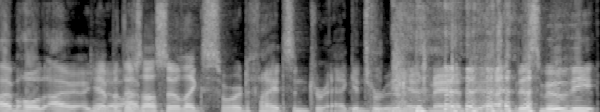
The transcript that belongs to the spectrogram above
I'm hold. I you Yeah, know, but there's I'm- also like sword fights and dragons True. shit, man. This movie,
